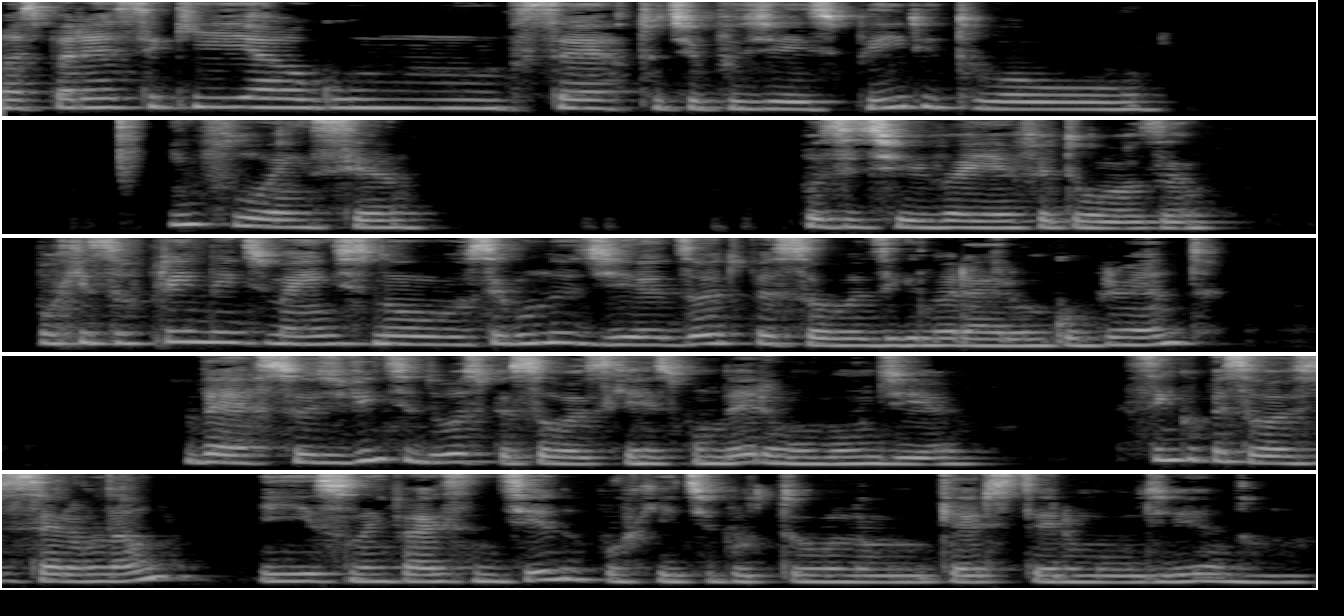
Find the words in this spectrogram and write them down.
mas parece que há algum certo tipo de espírito ou influência positiva e afetuosa. Porque, surpreendentemente, no segundo dia, 18 pessoas ignoraram o cumprimento, versus 22 pessoas que responderam o bom dia. Cinco pessoas disseram não, e isso nem faz sentido, porque, tipo, tu não queres ter um bom dia, não.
